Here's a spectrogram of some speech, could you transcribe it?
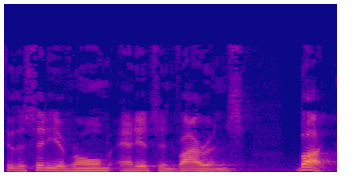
to the city of Rome and its environs. But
